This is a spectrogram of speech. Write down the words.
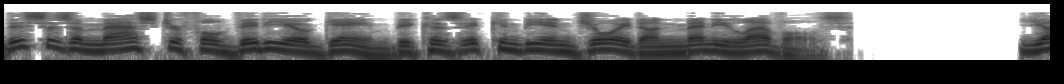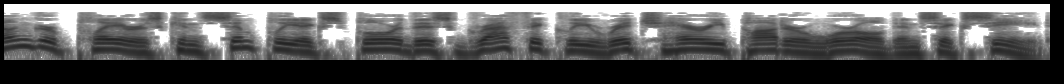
this is a masterful video game because it can be enjoyed on many levels. Younger players can simply explore this graphically rich Harry Potter world and succeed.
